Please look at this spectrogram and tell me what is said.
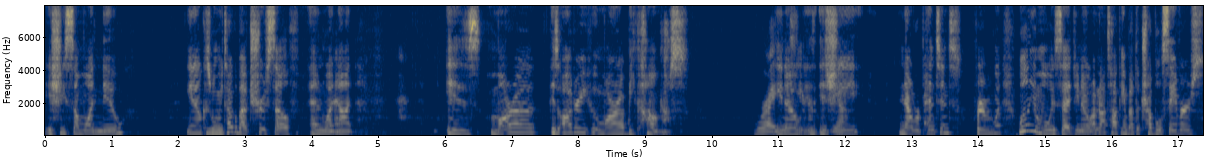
Is she someone new? You know, because when we talk about true self and whatnot, is Mara is Audrey who Mara becomes? Right. You know, is, is she yeah. now repentant for everyone? William always said, you know, I'm not talking about the trouble savers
